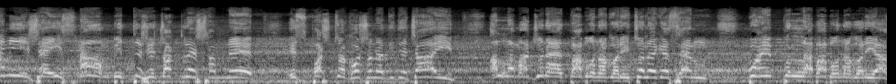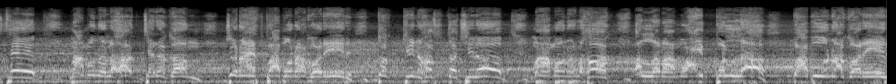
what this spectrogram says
আমি সেই ইসলাম বিদ্বেষী চক্রের সামনে স্পষ্ট ঘোষণা দিতে চাই। আল্লামা জুনায়দ বাবু নগরী চলে গেছেন, মহিবুল্লাহ বাবু নগরী আছে। মামুনুল হক যেরকম জুনায়দ বাবু নগরীর দক্ষিণ হস্ত ছিল, মামুনুল হক আল্লামা মহিবুল্লাহ বাবু নগরীর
